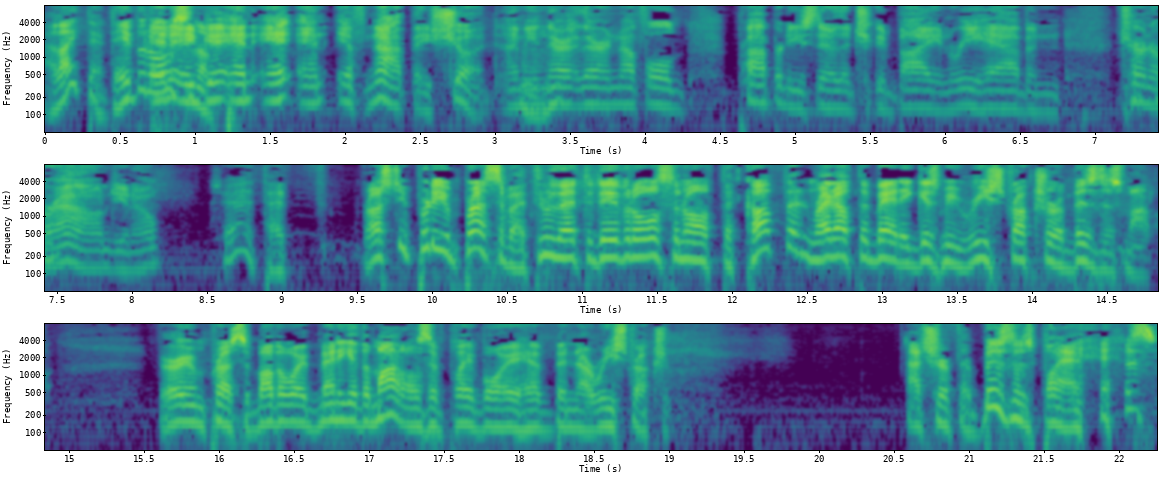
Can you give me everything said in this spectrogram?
I like that. David And, Olson. and, the- and, and, and if not, they should. I Mm-hmm. mean, there there are enough old properties there that you could buy and rehab and turn around. You know. Yeah, that Rusty, pretty impressive. I threw that to David Olson off the cuff, and right off the bat, he gives me restructure a business model. Very impressive. By the way, many of the models at Playboy have been uh, restructured. Not sure if their business plan is,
